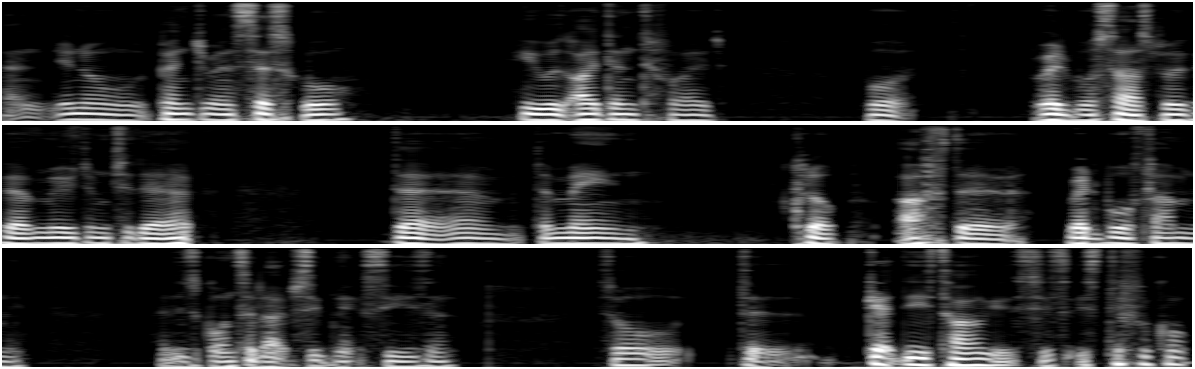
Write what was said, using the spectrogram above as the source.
and you know Benjamin Sesko, he was identified, but Red Bull Salzburg have moved him to their the um, the main club after Red Bull family, and he's going to Leipzig next season. So to get these targets, it's, it's difficult,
